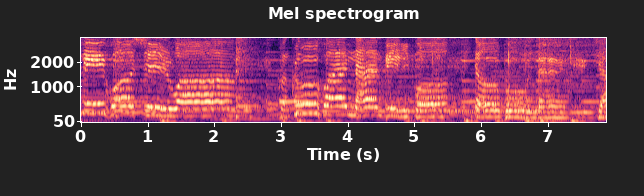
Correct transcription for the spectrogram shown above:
命或是亡，困苦患难逼迫，叫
